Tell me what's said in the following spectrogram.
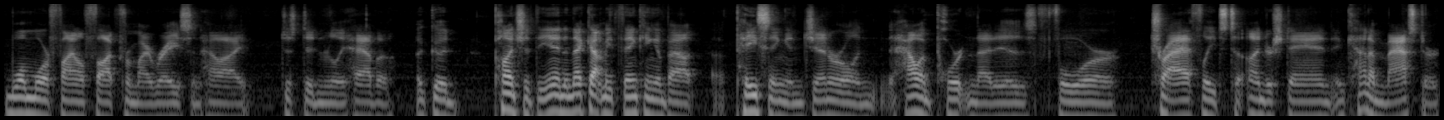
one more final thought from my race and how I just didn't really have a, a good punch at the end. And that got me thinking about uh, pacing in general and how important that is for triathletes to understand and kind of master.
